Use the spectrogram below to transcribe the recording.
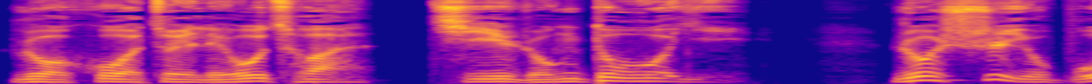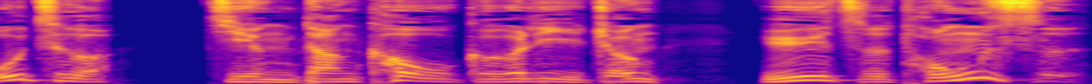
若获罪流窜，其容多矣；若事有不测，竟当扣革力争，与子同死，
